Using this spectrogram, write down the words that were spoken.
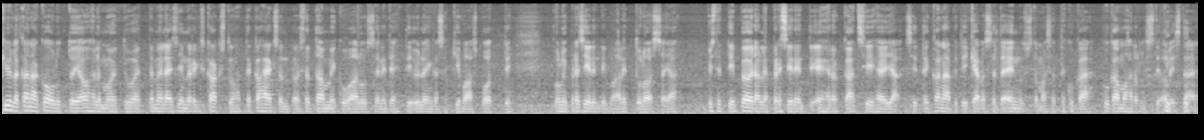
Kyllä, kana kouluttuu ja ohjelmoituu. Että meillä esimerkiksi 2018 tammikuun alussa niin tehtiin Ylen kanssa kiva spotti, kun oli presidentinvaalit tulossa ja pistettiin pöydälle presidenttiehdokkaat siihen ja sitten kana piti käydä sieltä ennustamassa, että kuka, kuka mahdollisesti olisi tämä.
